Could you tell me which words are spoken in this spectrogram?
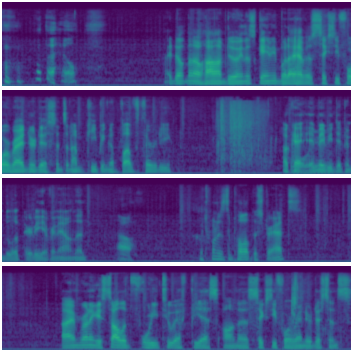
what the hell? I don't know how I'm doing this gaming, but I have a 64 render distance and I'm keeping above 30. Okay, it may be dipping below 30 every now and then. Oh. Which one is to pull up the strats? I'm running a solid 42 FPS on a 64 render distance.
